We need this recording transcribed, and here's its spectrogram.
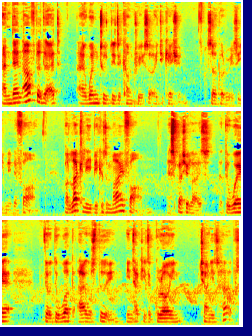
And then after that, I went to the country so education, so called in, in the farm. But luckily, because my farm, I specialized the way the, the work I was doing in fact is growing Chinese herbs.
